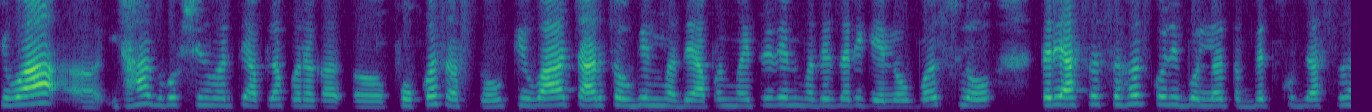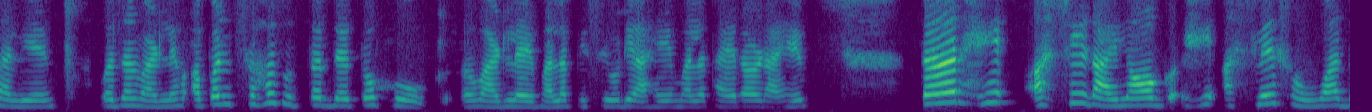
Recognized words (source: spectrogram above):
किंवा ह्याच गोष्टींवरती आपला फरक फोकस असतो. किंवा चार चौघींमध्ये आपण मैत्रिणींमध्ये जरी गेलो बसलो तरी असं सहज कोणी बोललं तब्येत खूप जास्त झाली आहे वजन वाढले आपण सहज उत्तर देतो हो वाढलंय. मला पीसीओडी आहे मला थायरॉइड आहे. तर हे असे डायलॉग हे असले संवाद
